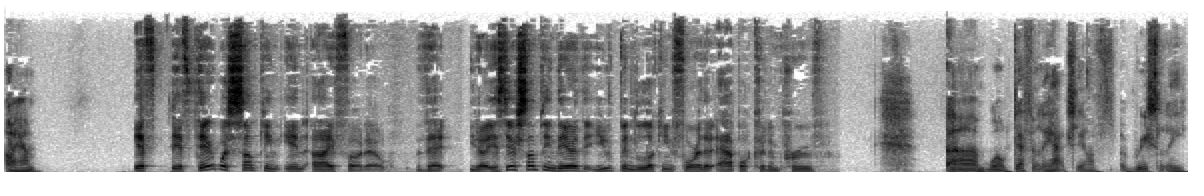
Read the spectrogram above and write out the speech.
I am. If if there was something in iPhoto that you know, is there something there that you've been looking for that Apple could improve? Um, well, definitely. Actually, I've recently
